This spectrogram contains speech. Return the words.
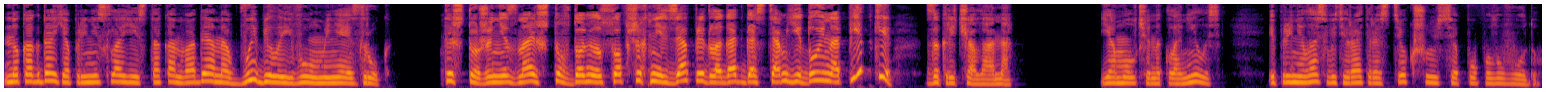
но когда я принесла ей стакан воды, она выбила его у меня из рук. «Ты что же не знаешь, что в доме усопших нельзя предлагать гостям еду и напитки?» — закричала она. Я молча наклонилась и принялась вытирать растекшуюся по полу воду.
